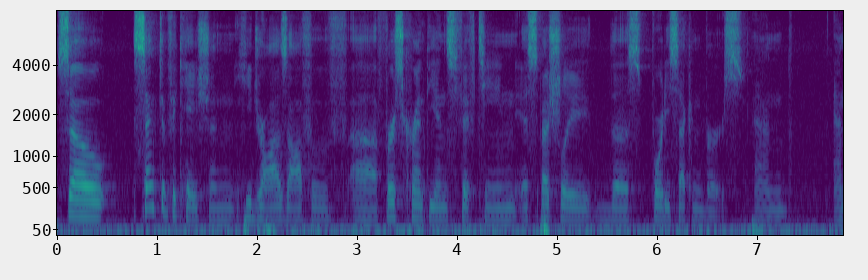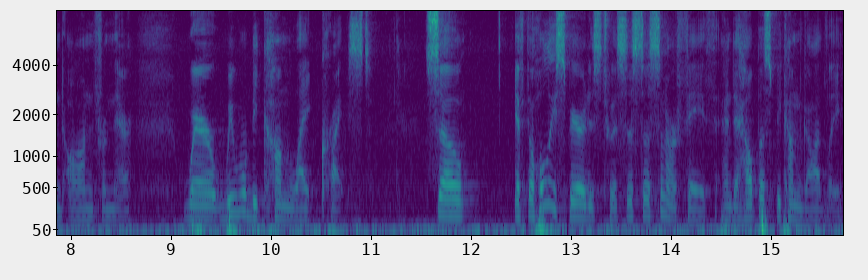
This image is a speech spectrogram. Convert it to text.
So, sanctification he draws off of uh, 1 corinthians 15 especially the 42nd verse and and on from there where we will become like christ. So if the holy spirit is to assist us in our faith and to help us become godly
